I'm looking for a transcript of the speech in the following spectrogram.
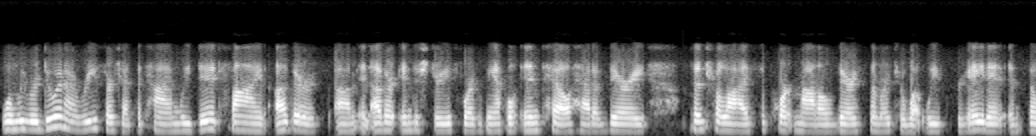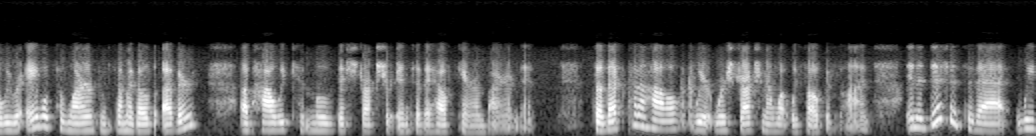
when we were doing our research at the time, we did find others um, in other industries. For example, Intel had a very centralized support model very similar to what we've created. And so we were able to learn from some of those others of how we can move this structure into the healthcare environment. So that's kind of how we're, we're structuring and what we focus on. In addition to that, we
